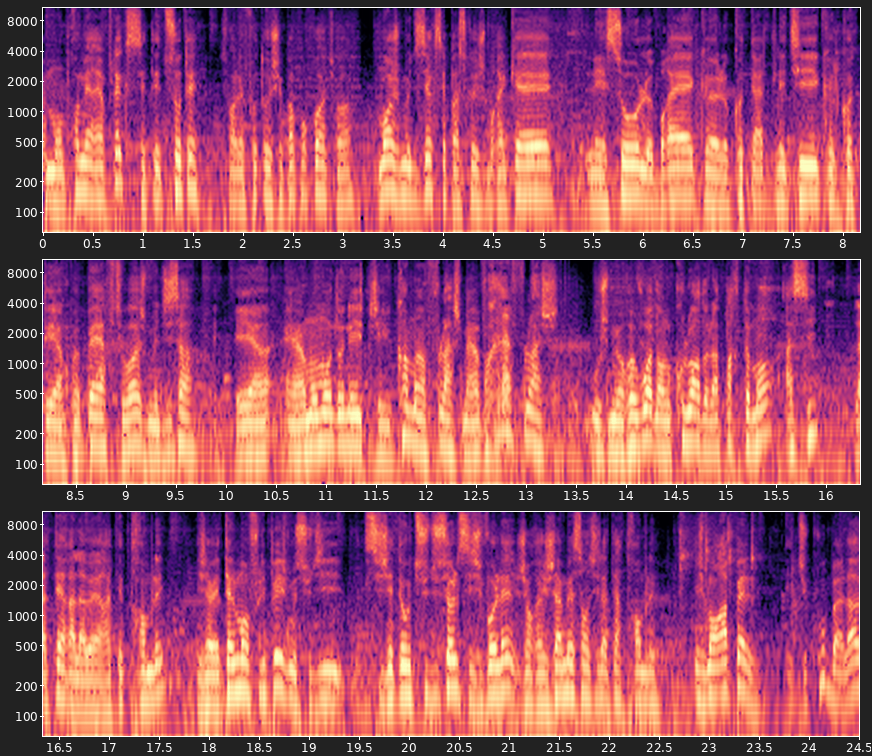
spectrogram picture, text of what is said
Mon premier réflexe, c'était de sauter sur les photos. Je sais pas pourquoi, tu vois. Moi, je me disais que c'est parce que je breakais, les sauts, le break, le côté athlétique, le côté un peu perf, tu vois. Je me dis ça. Et à, et à un moment donné, j'ai eu comme un flash, mais un vrai flash, où je me revois dans le couloir de l'appartement, assis. La terre, elle avait arrêté de trembler. Et j'avais tellement flippé, je me suis dit, si j'étais au-dessus du sol, si je volais, j'aurais jamais senti la terre trembler. Et je m'en rappelle. Et du coup, bah là,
